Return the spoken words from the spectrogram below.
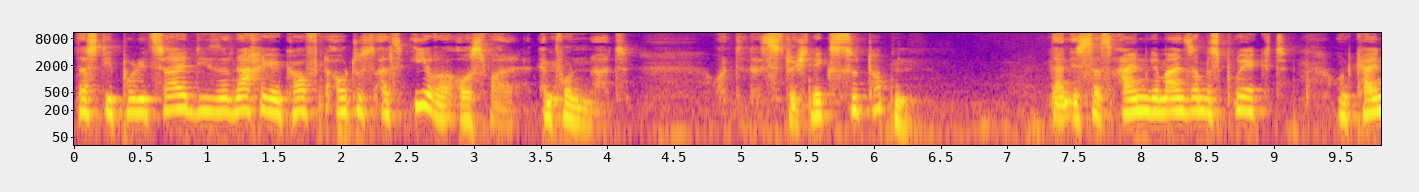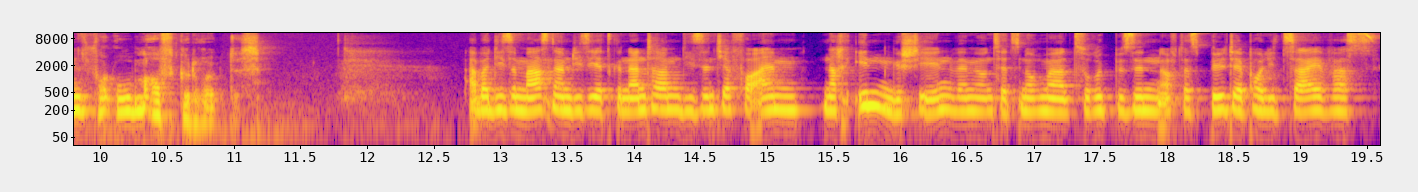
dass die Polizei diese nachher gekauften Autos als ihre Auswahl empfunden hat. Und das ist durch nichts zu toppen dann ist das ein gemeinsames Projekt und kein von oben aufgedrücktes. Aber diese Maßnahmen, die Sie jetzt genannt haben, die sind ja vor allem nach innen geschehen. Wenn wir uns jetzt nochmal zurückbesinnen auf das Bild der Polizei, was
